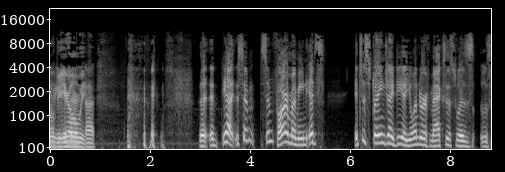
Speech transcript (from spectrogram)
I'll be here all week. Uh, the- it- yeah, Sim Sim Farm. I mean, it's it's a strange idea. You wonder if Maxis was was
